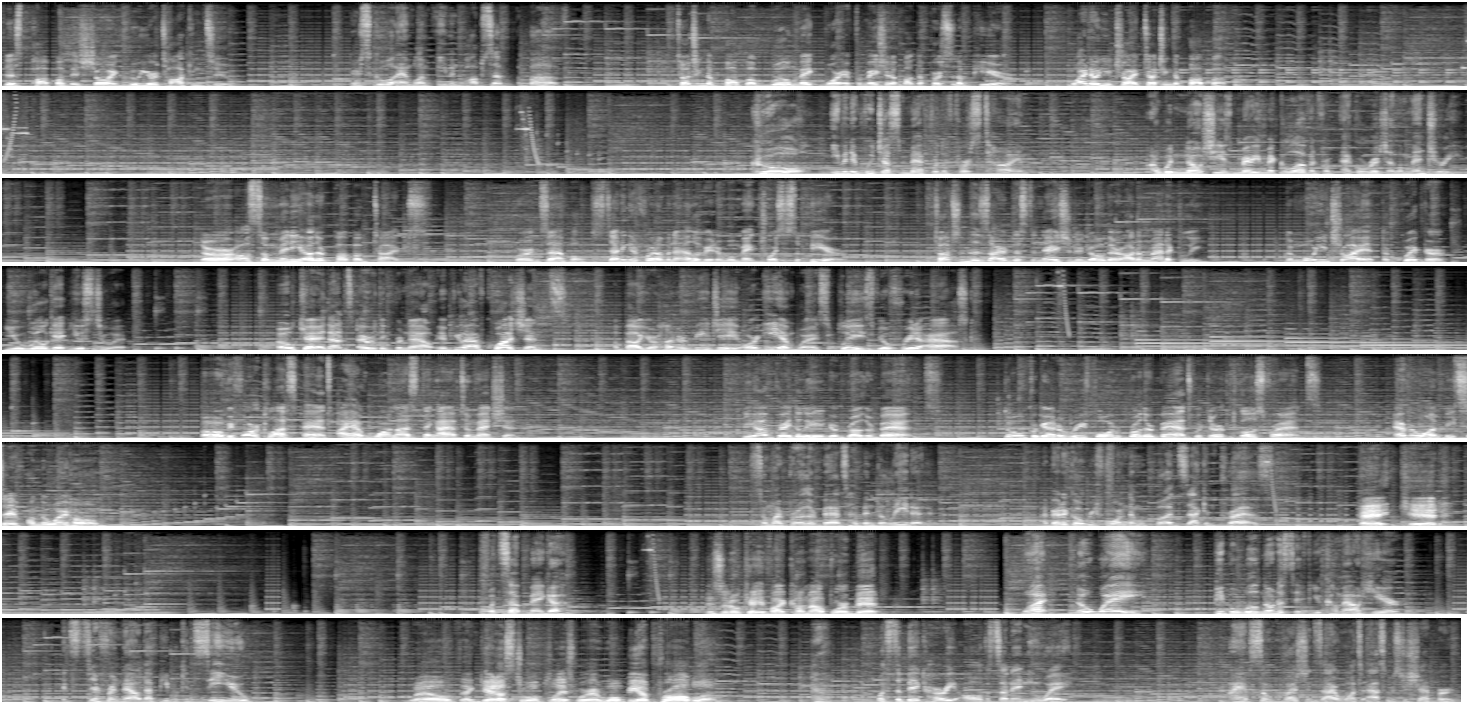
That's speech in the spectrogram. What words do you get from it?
This pop-up is showing who you're talking to. Their school emblem even pops up above. Touching the pop-up will make more information about the person appear. Why don't you try touching the pop-up? Cool. Even if we just met for the first time, I wouldn't know she is Mary McLovin from Echo Ridge Elementary. There are also many other pop-up types. For example, standing in front of an elevator will make choices appear. Touch the desired destination and go there automatically. The more you try it, the quicker you will get used to it. Okay, that's everything for now. If you have questions about your Hunter VG or EM waves, please feel free to ask. Oh, before class ends, I have one last thing I have to mention. The upgrade deleted your brother bands. Don't forget to reform brother bands with your close friends. Everyone be safe on the way home. So my brother bands have been deleted. I better go reform them with Bud, Zack, and Prez. Hey, kid. What's up, Mega? Is it okay if I come out for a bit? What? No way! People will notice if you come out here. It's different now that people can see you. Well, then get us to a place where it won't be a problem. What's the big hurry all of a sudden anyway? I have some questions that I want to ask Mr. Shepard.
